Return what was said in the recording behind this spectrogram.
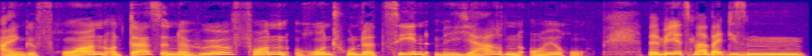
eingefroren und das in der Höhe von rund 110 Milliarden Euro. Wenn wir jetzt mal bei diesem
